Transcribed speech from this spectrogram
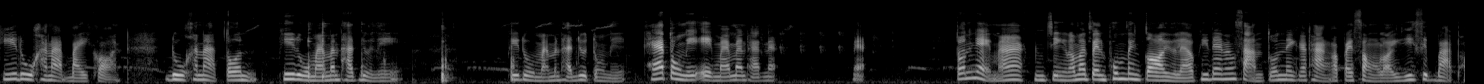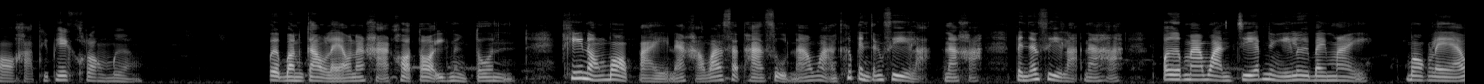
พี่ดูขนาดใบก่อน ดูขนาดต้น พี่ดูไม้บรรทัดอยู่นี่ พี่ดูไม้บรรทัดอยู่ตรงนี้ แค่ตรงนี้เองไม้บรรทัดเนี่ยเนี่ย ต้นใหญ่มากจริงๆ แล้วมันเป็นพุ่มเป็นกออยู่แล้ว พี่ได้ทั้งสามต้นในกระถางเอาไปสองร้อยยี่สิบาทพอค่ะ พี่เพกครองเมือง เปิดบอลเก่าแล้วนะคะ ขอต่ออีกหนึ่งต้น ที่น้องบอกไปนะคะ ว่าศรัทธาสูตรน้าหวานคือเป็นจังสี่ละนะคะ เป็นจังสี่ละนะคะ เปิดมาหวานเจี๊ยบอย่างนี้เลยใบใหม่ บอกแล้ว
